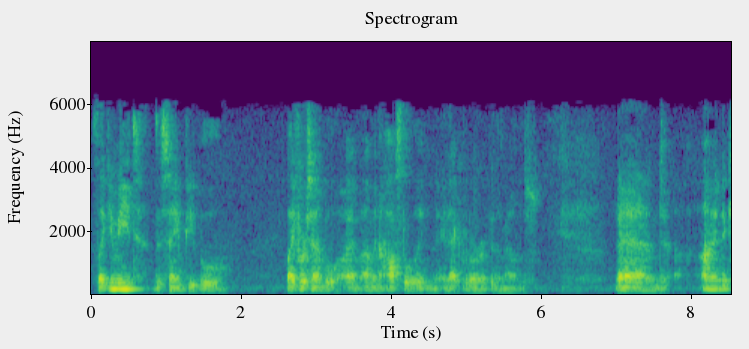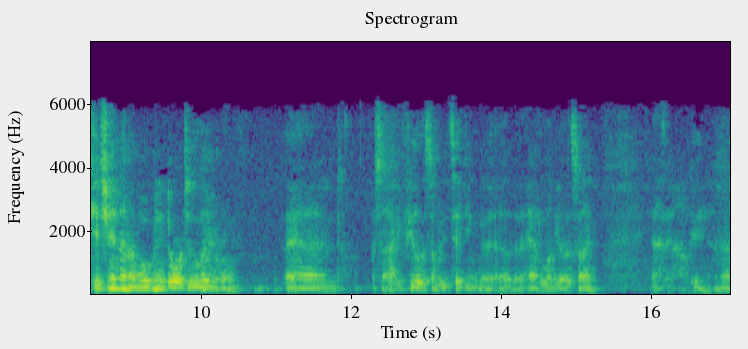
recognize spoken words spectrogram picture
it's like you meet the same people. Like for example, I'm I'm in a hostel in in Ecuador up in the mountains, and I'm in the kitchen and I'm opening the door to the living room, and I can feel that somebody taking the, uh, the handle on the other side, and I think okay, and I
